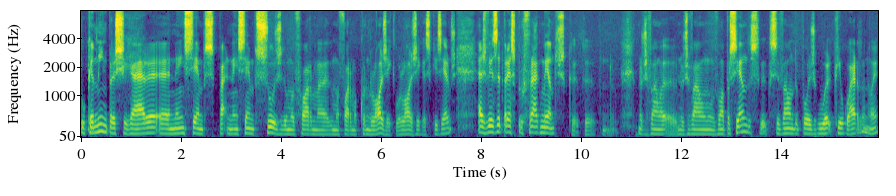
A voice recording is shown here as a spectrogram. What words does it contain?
o caminho para chegar uh, nem, sempre, nem sempre surge de uma, forma, de uma forma cronológica ou lógica, se quisermos. Às vezes aparece por fragmentos que, que nos, vão, nos vão, vão aparecendo, que se vão depois, que eu guardo, não é?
